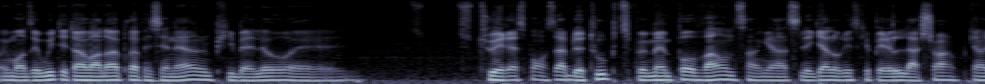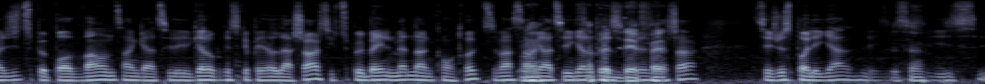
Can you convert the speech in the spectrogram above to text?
Ils vont dire oui, tu es un vendeur professionnel, puis ben là, euh, tu, tu es responsable de tout, puis tu peux même pas vendre sans garantie légale au risque et péril de l'achat. Quand je dis tu peux pas vendre sans garantie légale au risque et péril de l'achat, c'est que tu peux bien le mettre dans le contrat que tu vends sans Ouais, garantie légale au risque et péril de l'achat. C'est juste pas légal. C'est ça. Puis,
